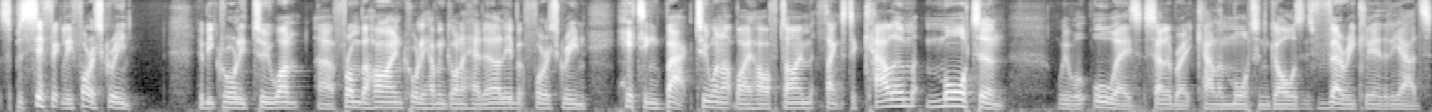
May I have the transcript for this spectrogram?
specifically, Forest Green, who beat Crawley 2 1 uh, from behind. Crawley having gone ahead earlier, but Forest Green hitting back 2 1 up by half time thanks to Callum Morton. We will always celebrate Callum Morton goals. It's very clear that he adds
